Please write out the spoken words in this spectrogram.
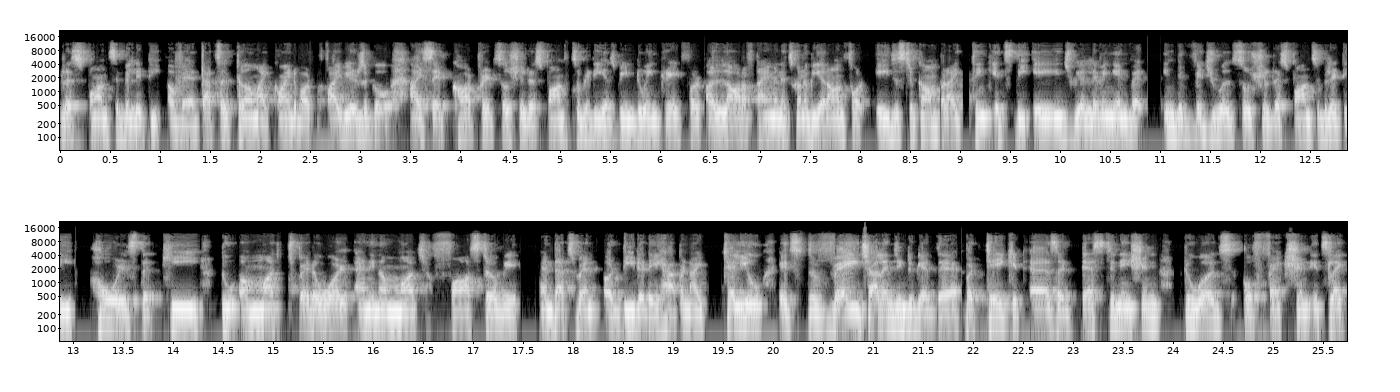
responsibility aware. That's a term I coined about five years ago. I said corporate social responsibility has been doing great for a lot of time and it's going to be around for ages to come. But I think it's the age we are living in where individual social responsibility holds the key to a much better world and in a much faster way and that's when a deed a day happened. I tell you it's very challenging to get there but take it as a destination towards perfection. It's like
